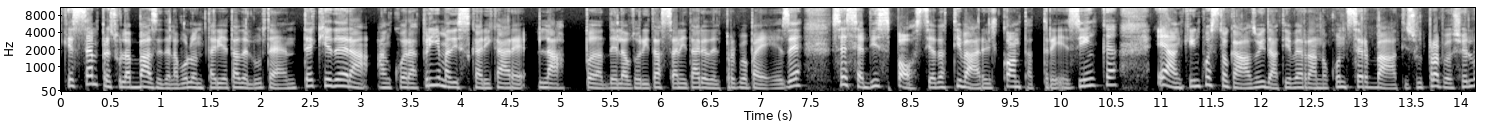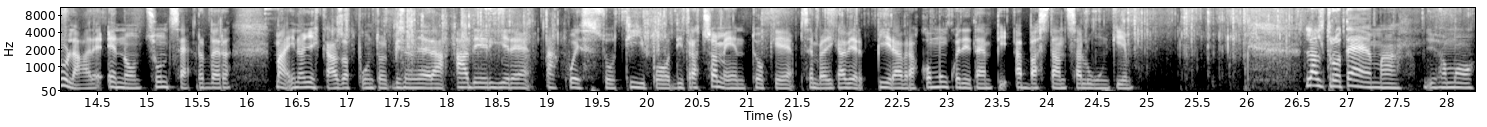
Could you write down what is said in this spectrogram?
che sempre sulla base della volontarietà dell'utente chiederà ancora prima di scaricare l'app dell'autorità sanitaria del proprio paese se si è disposti ad attivare il contact tracing e anche in questo caso i dati verranno conservati sul proprio cellulare e non su un server ma in ogni caso appunto bisognerà aderire a questo tipo di tracciamento che sembra di capire avrà comunque dei tempi abbastanza lunghi. L'altro tema diciamo,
